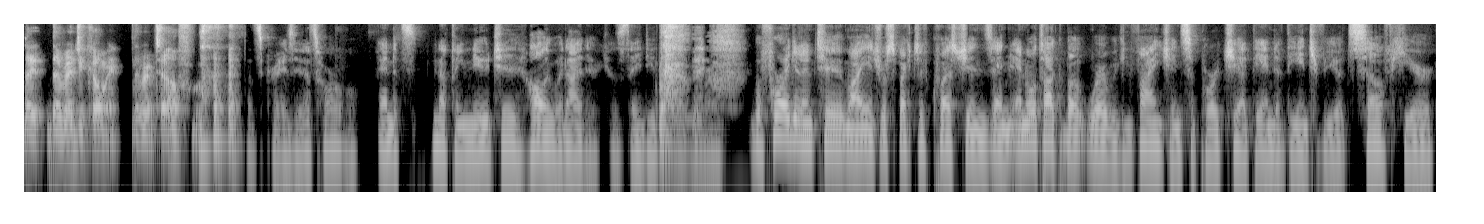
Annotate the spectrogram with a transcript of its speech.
they they read your comic, they ripped it off. That's crazy. That's horrible. And it's nothing new to Hollywood either, because they do that everywhere. Before I get into my introspective questions, and, and we'll talk about where we can find you and support you at the end of the interview itself here,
